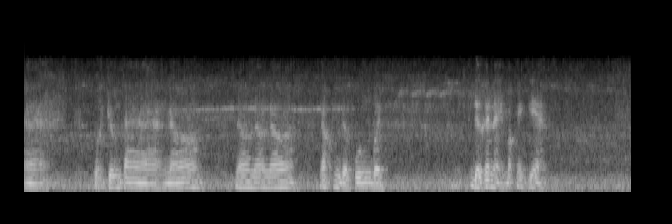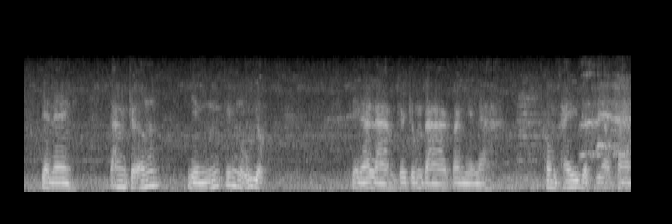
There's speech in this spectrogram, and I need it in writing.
à, của chúng ta nó nó nó nó nó không được quân bình. Được cái này mất cái kia. Cho nên tăng trưởng những cái ngũ dục thì nó làm cho chúng ta coi như là không thấy được giáo pháp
